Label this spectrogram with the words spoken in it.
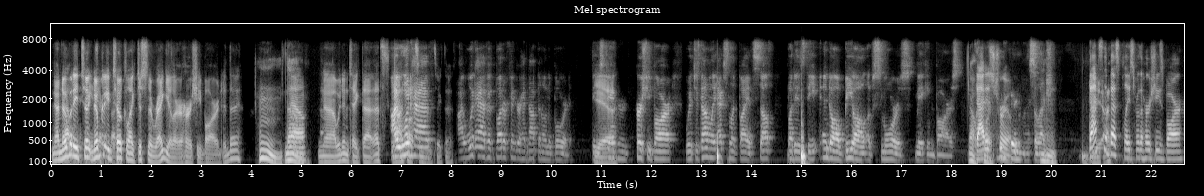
now nobody took nobody everybody. took like just the regular Hershey bar, did they? Hmm. No. no, No, we didn't take that. That's I yeah, would have- take that. I would have if Butterfinger had not been on the board. The Yeah. standard Hershey bar, which is not only excellent by itself, but is the end all be all of s'mores making bars. No, of That course. is true. Would have been my selection. that's Yeah. the best place for the Hershey's bar.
